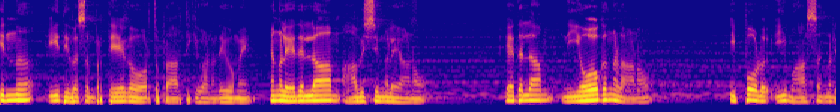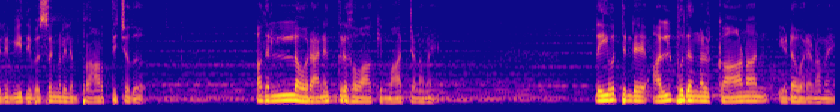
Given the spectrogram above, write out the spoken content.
ഇന്ന് ഈ ദിവസം പ്രത്യേക ഓർത്ത് പ്രാർത്ഥിക്കുവാണ്. ദൈവമേ ഞങ്ങൾ ഏതെല്ലാം ആവശ്യങ്ങളെയാണോ ഏതെല്ലാം നിയോഗങ്ങളാണോ ഇപ്പോൾ ഈ മാസങ്ങളിലും ഈ ദിവസങ്ങളിലും പ്രാർത്ഥിച്ചത് അതെല്ലാം ഒരു അനുഗ്രഹമാക്കി മാറ്റണമേ. ദൈവത്തിന്റെ അത്ഭുതങ്ങൾ കാണാൻ ഇടവരണമേ.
